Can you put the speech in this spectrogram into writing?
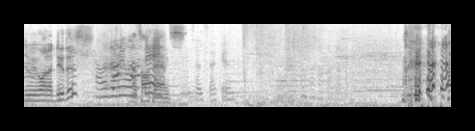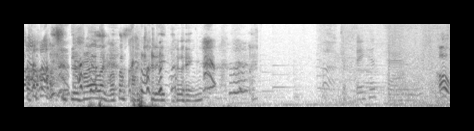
Do we want to do this? how was everyone's Let's all day? dance. Ten seconds. They're probably like, what the fuck are they doing? If they hit, then Oh!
